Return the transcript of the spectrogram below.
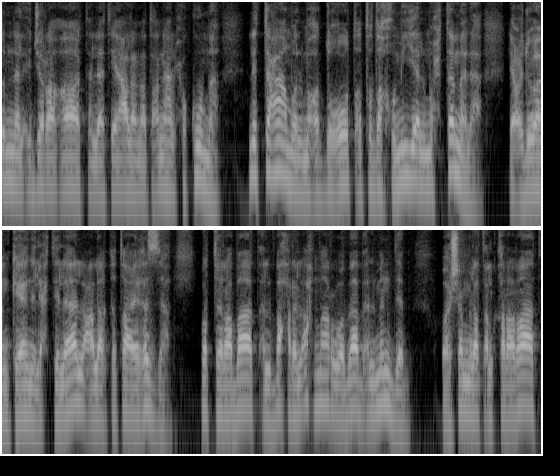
ضمن الإجراءات التي أعلنت عنها الحكومة للتعامل مع الضغوط التضخمية المحتملة لعدوان كيان الاحتلال على قطاع غزة واضطرابات البحر الأحمر وباب المندب وشملت القرارات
